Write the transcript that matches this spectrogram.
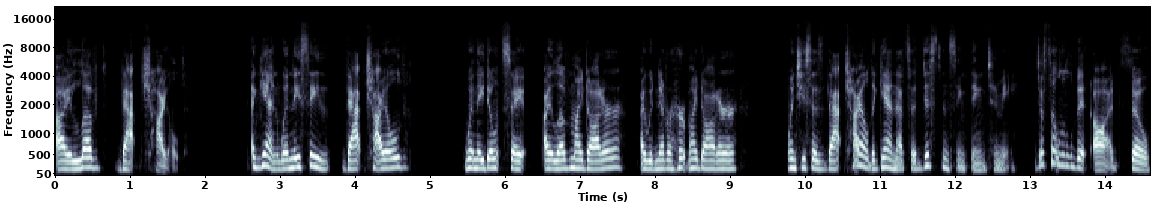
I loved that child. Again, when they say that child, when they don't say, I love my daughter, I would never hurt my daughter, when she says that child, again, that's a distancing thing to me. Just a little bit odd. So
